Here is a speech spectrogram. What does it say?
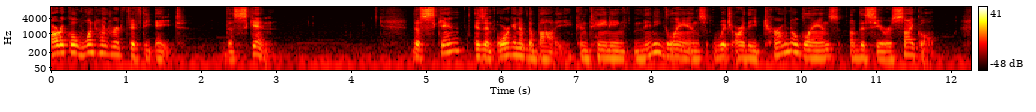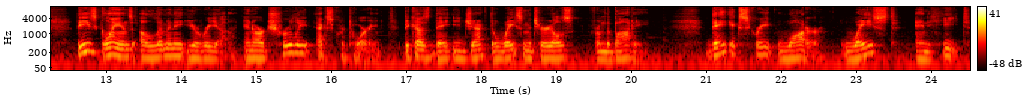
Article 158 The Skin. The skin is an organ of the body containing many glands, which are the terminal glands of the serous cycle. These glands eliminate urea and are truly excretory because they eject the waste materials from the body. They excrete water, waste, and heat.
